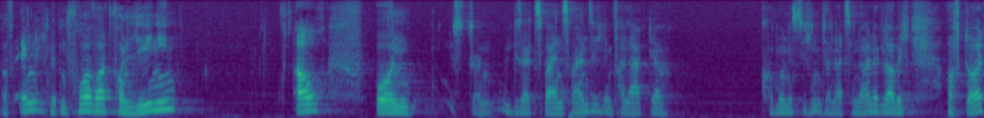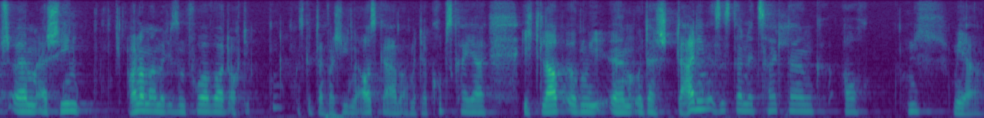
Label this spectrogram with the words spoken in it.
auf Englisch mit dem Vorwort von Lenin auch und ist dann, wie gesagt, 22 im Verlag der Kommunistischen Internationale, glaube ich, auf Deutsch ähm, erschienen auch nochmal mit diesem Vorwort, auch die, es gibt dann verschiedene Ausgaben, auch mit der Krupskaya. Ich glaube, irgendwie ähm, unter Stalin ist es dann eine Zeit lang auch nicht mehr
